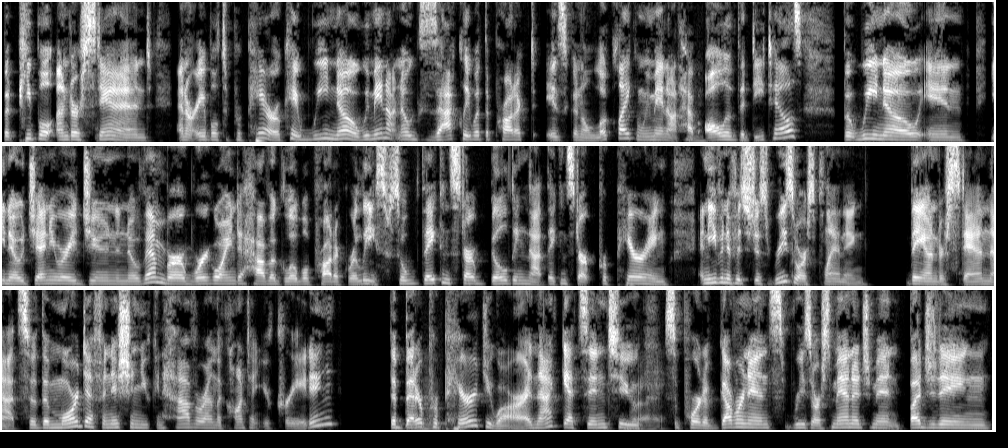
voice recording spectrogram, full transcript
but people understand and are able to prepare okay we know we may not know exactly what the product is going to look like and we may not have mm. all of the details but we know in you know january june and november we're going to have a global product release so they can start building that they can start preparing and even if it's just resource planning they understand that so the more definition you can have around the content you're creating the better mm-hmm. prepared you are and that gets into right. supportive governance resource management budgeting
